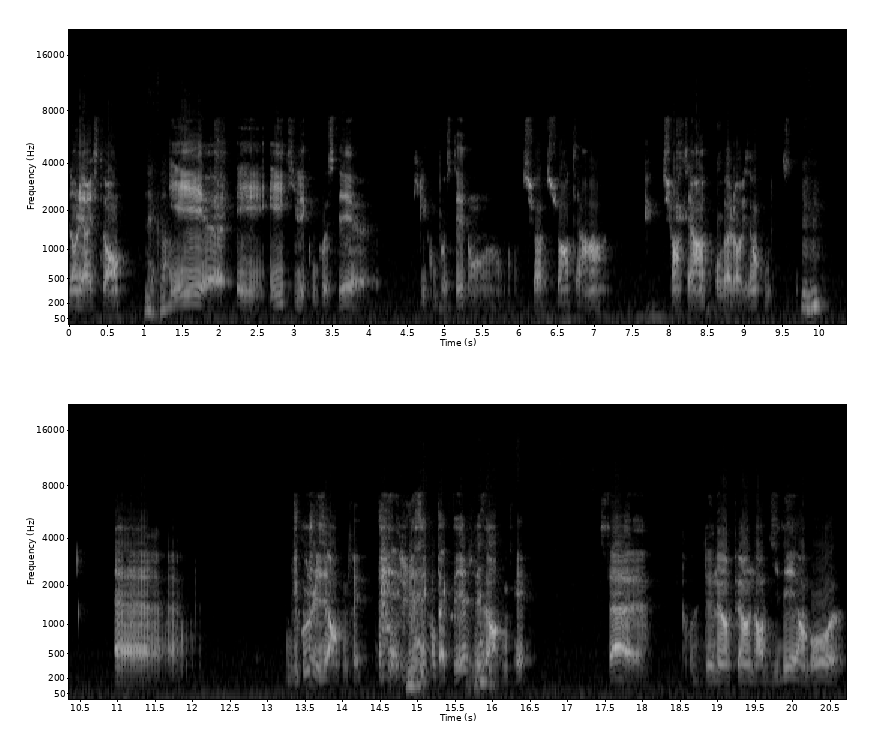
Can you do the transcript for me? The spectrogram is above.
dans les restaurants et, et, et, qui les compostait, qui les compostait dans, sur, sur un terrain sur un terrain pour valoriser en compost. Mhm. Euh, du coup, je les ai rencontrés. je les ai contactés, je les ai rencontrés. Ça, euh, pour te donner un peu un ordre d'idée, en gros, euh,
